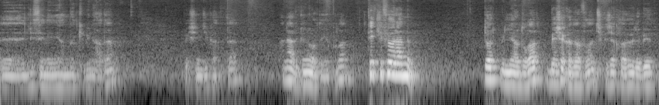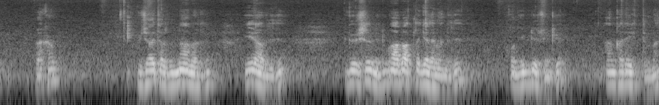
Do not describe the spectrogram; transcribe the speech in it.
e, lisenin yanındaki binada beşinci katta. Hani her gün orada yapılan. Teklifi öğrendim. 4 milyar dolar 5'e kadar falan çıkacaklar öyle bir rakam. Mücahit aradım ne haber dedim. İyi abi dedi. Görüşelim dedim. Abi atla gel hemen dedi. Konuyu biliyor çünkü. Ankara'ya gittim ben.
